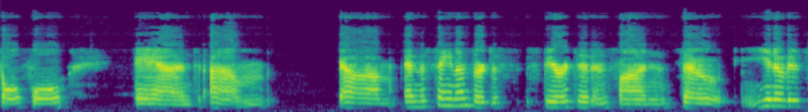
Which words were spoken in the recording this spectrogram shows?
soulful and, um, um, and the Saanens are just spirited and fun. So, you know, there's,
